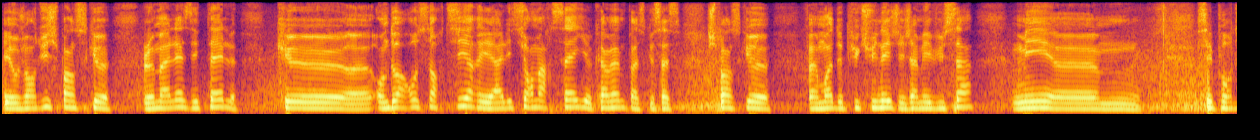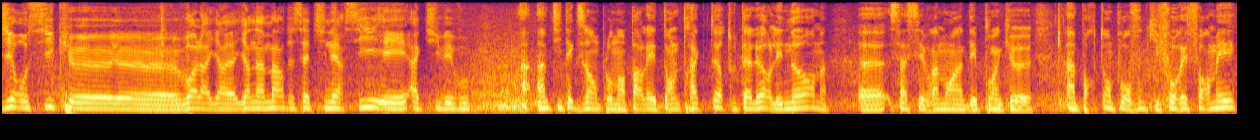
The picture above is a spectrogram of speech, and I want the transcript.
Et aujourd'hui, je pense que le malaise est tel que euh, on doit ressortir et aller sur Marseille quand même, parce que ça, je pense que, enfin moi, depuis que je suis né, j'ai jamais vu ça, mais c'est pour dire aussi que voilà, il y, en a marre de cette inertie et activez-vous. Un, petit exemple, on en parlait dans le tracteur tout à l'heure, les normes, euh, ça c'est vraiment un des points que, importants pour vous qu'il faut réformer.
